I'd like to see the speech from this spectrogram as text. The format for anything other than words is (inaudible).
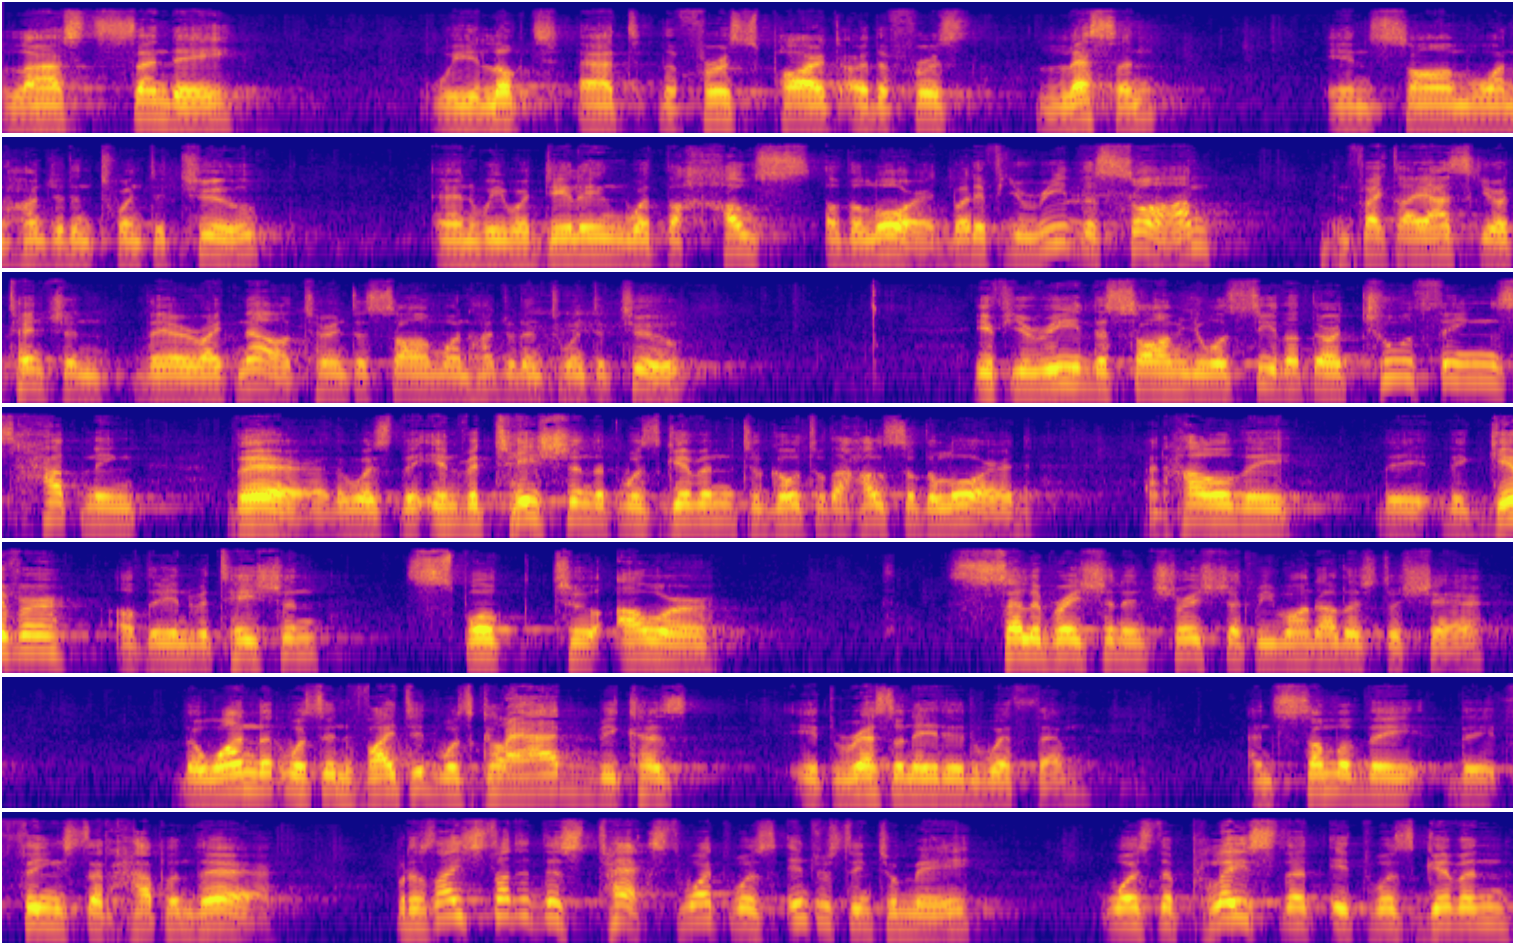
Last Sunday, we looked at the first part or the first lesson in Psalm 122, and we were dealing with the house of the Lord. But if you read the psalm, in fact, I ask your attention there right now. Turn to Psalm 122. If you read the psalm, you will see that there are two things happening there. There was the invitation that was given to go to the house of the Lord, and how the the, the giver of the invitation spoke to our celebration in church that we want others to share. The one that was invited was glad because it resonated with them, and some of the, the things that happened there. But as I studied this text, what was interesting to me was the place that it was given,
